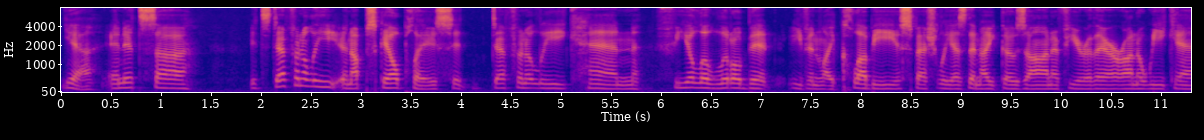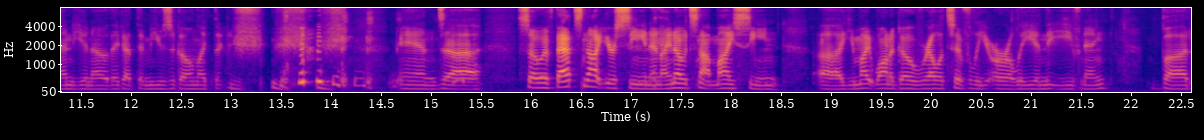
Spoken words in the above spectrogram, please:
Yeah, and it's uh it's definitely an upscale place. It definitely can feel a little bit even like clubby, especially as the night goes on. If you're there on a weekend, you know, they got the music on like the and uh, so if that's not your scene, and I know it's not my scene, uh, you might want to go relatively early in the evening but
